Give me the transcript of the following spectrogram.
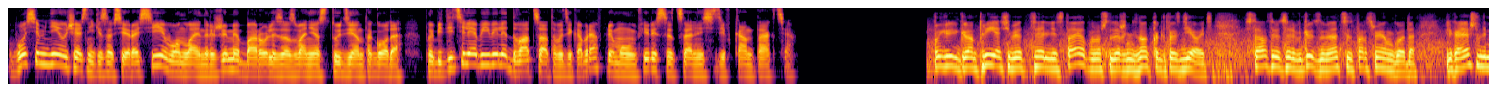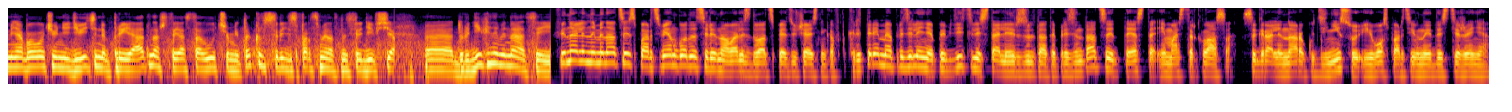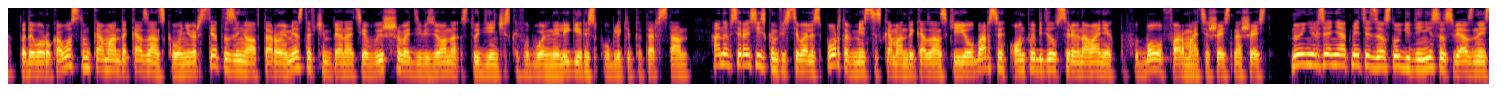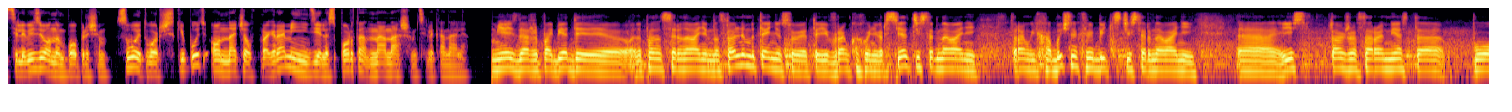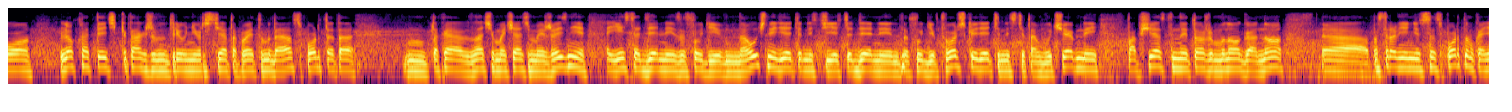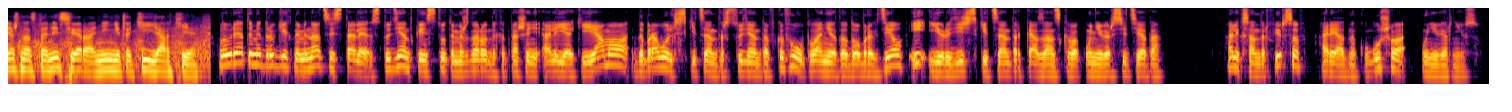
Восемь дней участники со всей России в онлайн-режиме боролись за звание студента года. Победители объявили 20 декабря в прямом эфире социальной сети ВКонтакте. Выиграть гран-при я себе цель не ставил, потому что даже не знал, как это сделать. Ставил себе цель выиграть номинацию «Спортсмен года». И, конечно, для меня было очень удивительно приятно, что я стал лучшим не только среди спортсменов, но и среди всех э, других номинаций. В финале номинации «Спортсмен года» соревновались 25 участников. Критериями определения победителей стали результаты презентации, теста и мастер-класса. Сыграли на руку Денису и его спортивные достижения. Под его руководством команда Казанского университета заняла второе место в чемпионате высшего дивизиона студенческой футбольной лиги Республики Татарстан. А на Всероссийском фестивале спорта вместе с командой «Казанские юлбарсы» он победил в соревнованиях по футболу в формате 6 на 6. Ну и нельзя не отметить заслуги Дениса, связанные с телевизионным поприщем. Свой творческий путь он начал в программе «Неделя спорта» на нашем телеканале. У меня есть даже победы по соревнованиям настольному теннису. Это и в рамках университетских соревнований, в рамках обычных любительских соревнований. Э, есть также второе место по легкой атлетике также внутри университета. Поэтому, да, спорт – это такая значимая часть моей жизни. Есть отдельные заслуги в научной деятельности, есть отдельные заслуги в творческой деятельности, там, в учебной, в общественной тоже много. Но э, по сравнению со спортом, конечно, остальные сферы, они не такие яркие. Лауреатами других номинаций стали студентка Института международных отношений Алия Киямова, Добровольческий центр студентов КФУ «Планета добрых дел» и юридический центр Казанского университета. Александр Фирсов, Ариадна Кугушева, Univer News.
